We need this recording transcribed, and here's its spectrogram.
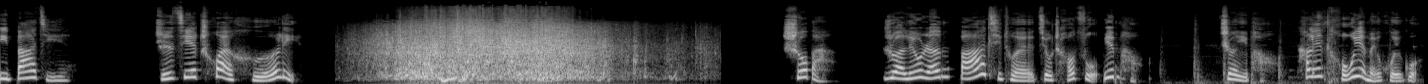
第八集，直接踹河里。说罢，阮流然拔起腿就朝左边跑。这一跑，他连头也没回过。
